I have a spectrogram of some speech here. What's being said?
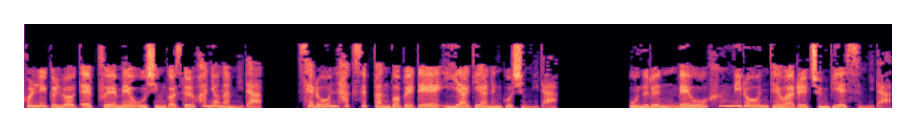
폴리글롯 FM에 오신 것을 환영합니다. 새로운 학습 방법에 대해 이야기하는 곳입니다. 오늘은 매우 흥미로운 대화를 준비했습니다.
